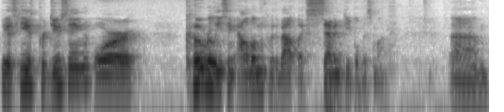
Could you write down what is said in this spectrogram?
because he is producing or co-releasing albums with about like seven people this month. Um,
